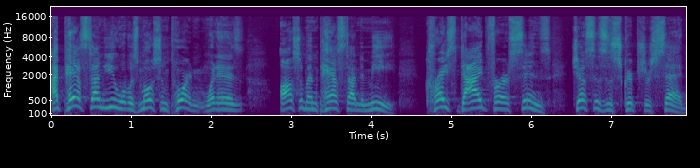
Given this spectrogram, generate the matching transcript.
I passed on to you what was most important, what has also been passed on to me. Christ died for our sins, just as the scripture said.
